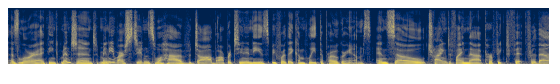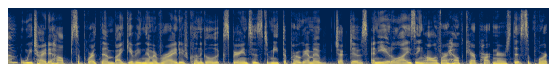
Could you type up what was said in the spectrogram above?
As Laura, I think, mentioned, many of our students will have job opportunities before they complete the programs. And so, trying to find that perfect fit for them, we try to help support them by giving them a variety of clinical experiences to meet the program objectives and utilizing all of our healthcare partners that support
